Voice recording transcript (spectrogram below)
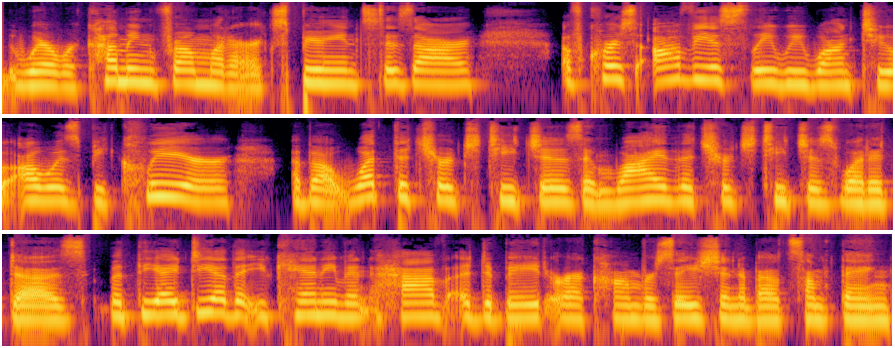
where we're coming from, what our experiences are. Of course, obviously, we want to always be clear about what the church teaches and why the church teaches what it does. But the idea that you can't even have a debate or a conversation about something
